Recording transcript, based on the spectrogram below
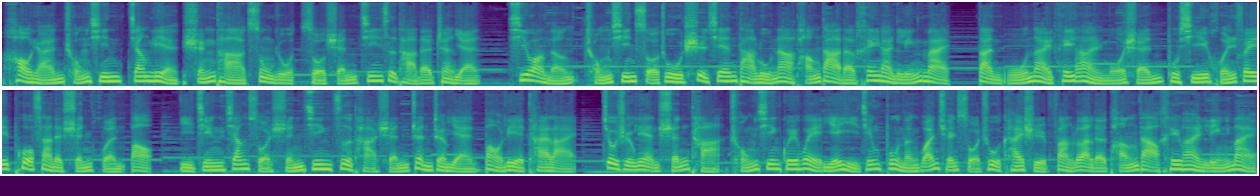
浩然重新将炼神塔送入锁神金字塔的阵眼，希望能重新锁住世间大陆那庞大的黑暗灵脉。但无奈黑暗魔神不惜魂飞魄散的神魂爆，已经将锁神金字塔神阵阵眼爆裂开来。就是炼神塔重新归位，也已经不能完全锁住开始泛乱的庞大黑暗灵脉。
